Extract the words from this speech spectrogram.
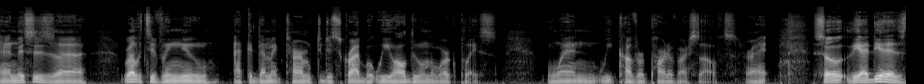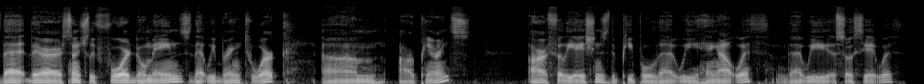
and this is a relatively new academic term to describe what we all do in the workplace. When we cover part of ourselves, right? So the idea is that there are essentially four domains that we bring to work um, our appearance, our affiliations, the people that we hang out with, that we associate with.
